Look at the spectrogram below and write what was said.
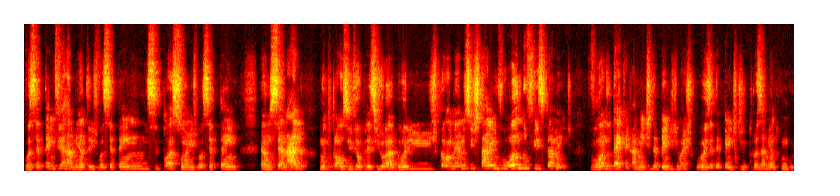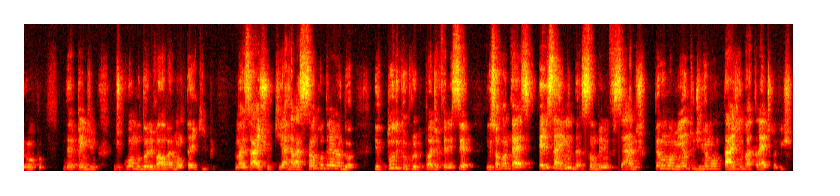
você tem ferramentas, você tem situações, você tem é, um cenário muito plausível para esses jogadores, pelo menos, estarem voando fisicamente. Voando tecnicamente depende de mais coisa, depende de entrosamento com o grupo, depende de como o Dorival vai montar a equipe. Mas acho que a relação com o treinador e tudo que o clube pode oferecer, isso acontece. Eles ainda são beneficiados pelo momento de remontagem do Atlético. Eles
